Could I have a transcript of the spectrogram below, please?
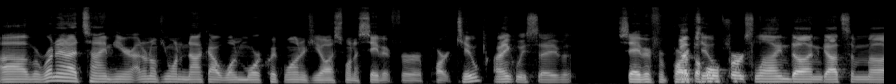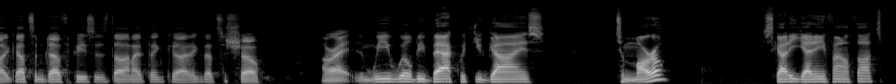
Uh, we're running out of time here. I don't know if you want to knock out one more quick one, or if you also want to save it for part two. I think we save it. Save it for part got the two. whole first line done. Got some uh, got some depth pieces done. I think uh, I think that's a show. All right, and we will be back with you guys tomorrow. Scotty, you got any final thoughts?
